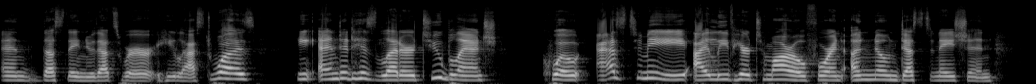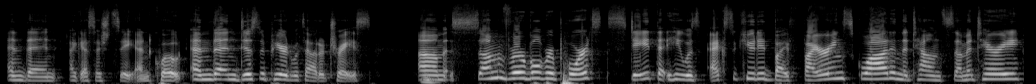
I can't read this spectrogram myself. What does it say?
and thus they knew that's where he last was. He ended his letter to Blanche, quote, As to me, I leave here tomorrow for an unknown destination, and then, I guess I should say, end quote, and then disappeared without a trace. Um, some verbal reports state that he was executed by firing squad in the town cemetery.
